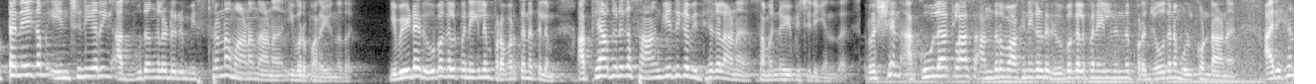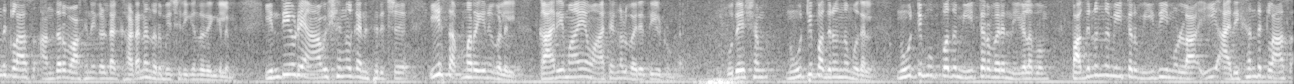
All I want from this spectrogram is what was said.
ഒട്ടനേകം എഞ്ചിനീയറിംഗ് അത്ഭുതങ്ങളുടെ ഒരു മിശ്രണമാണെന്നാണ് ഇവർ പറയുന്നത്. ഇവയുടെ രൂപകൽപ്പനയിലും പ്രവർത്തനത്തിലും അത്യാധുനിക സാങ്കേതിക വിദ്യകളാണ് സമന്വയിപ്പിച്ചിരിക്കുന്നത്. റഷ്യൻ അക്കൂല ക്ലാസ് അന്തർവാഹിനികളുടെ രൂപകൽപ്പനയിൽ നിന്ന് പ്രചോദനം ഉൾക്കൊണ്ടാണ് അരിഹന്ത് ക്ലാസ് അന്തർവാഹിനികളുടെ ഘടന നിർമ്മിച്ചിരിക്കുന്നതെങ്കിലും ഇന്ത്യയുടെ ആവശ്യങ്ങൾക്കനുസരിച്ച് ഈ സബ്മറീനുകളിൽ കാര്യമായ മാറ്റങ്ങൾ വരുത്തിയിട്ടുണ്ട്. ഉദ്ദേശം നൂറ്റി പതിനൊന്ന് മുതൽ നൂറ്റി മുപ്പത് മീറ്റർ വരെ നീളവും പതിനൊന്ന് മീറ്റർ വീതിയുമുള്ള ഈ അരിഹന്ത് ക്ലാസ്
